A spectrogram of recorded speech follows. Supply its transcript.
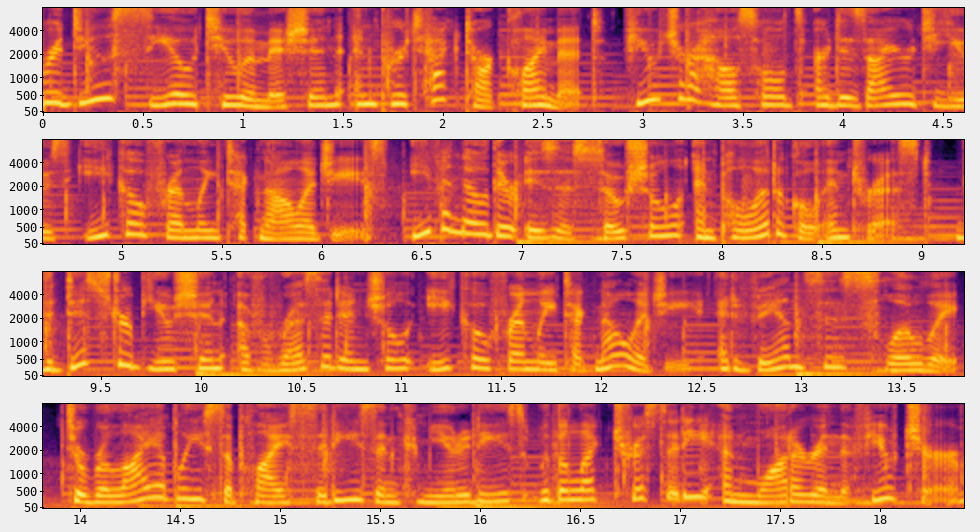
reduce CO2 emission and protect our climate, future households are desired to use eco-friendly technologies. Even though there is a social and political interest, the distribution of residential eco-friendly technology advances slowly. To reliably supply cities and communities with electricity and water in the future,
